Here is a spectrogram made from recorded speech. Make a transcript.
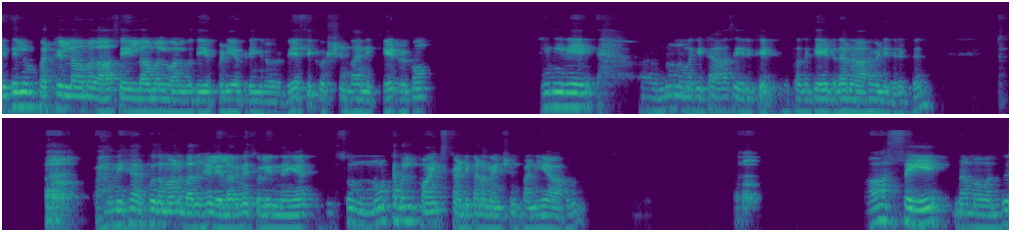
எதிலும் பற்றில்லாமல் ஆசை இல்லாமல் வாழ்வது எப்படி அப்படிங்கிற ஒரு பேசிக் கொஸ்டின் தான் இன்னைக்கு கேட்டிருக்கோம். எனிவே இன்னும் நம்ம கிட்ட ஆசை இருக்கு. இப்போ கேட்டு தானே ஆக வேண்டியது இருக்கு. மிக அற்புதமான பதில்கள் எல்லாருமே சொல்லியிருந்தீங்க. ஸோ நோட்டபிள் பாயிண்ட்ஸ் கண்டிப்பாக நான் மென்ஷன் பண்ணியே ஆகும் ஆசையே நம்ம வந்து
